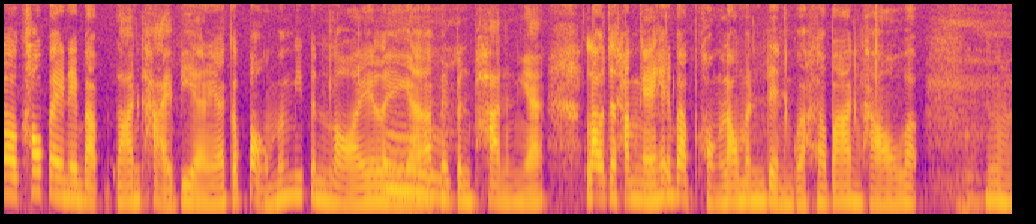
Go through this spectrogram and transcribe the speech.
เราเข้าไปในแบบร้านขายเบียร์เนี้ยกระป๋องมันมีเป็นร้อยอะไรเงี้ย เป็นเป็นพันเงี้ย เราจะทำไงให้แบบของเรามันเด่นกว่าชาวบ้านเขาแบบอืม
